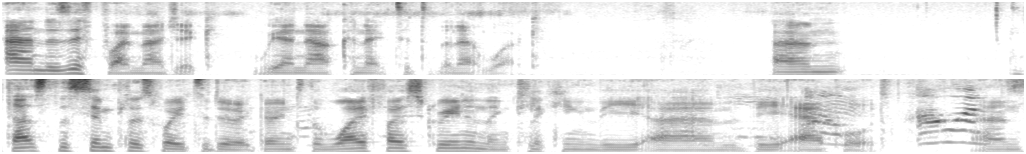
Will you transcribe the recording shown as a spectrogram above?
And as if by magic, we are now connected to the network. Um, that's the simplest way to do it, going to the Wi-Fi screen and then clicking the, um, the airport. And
